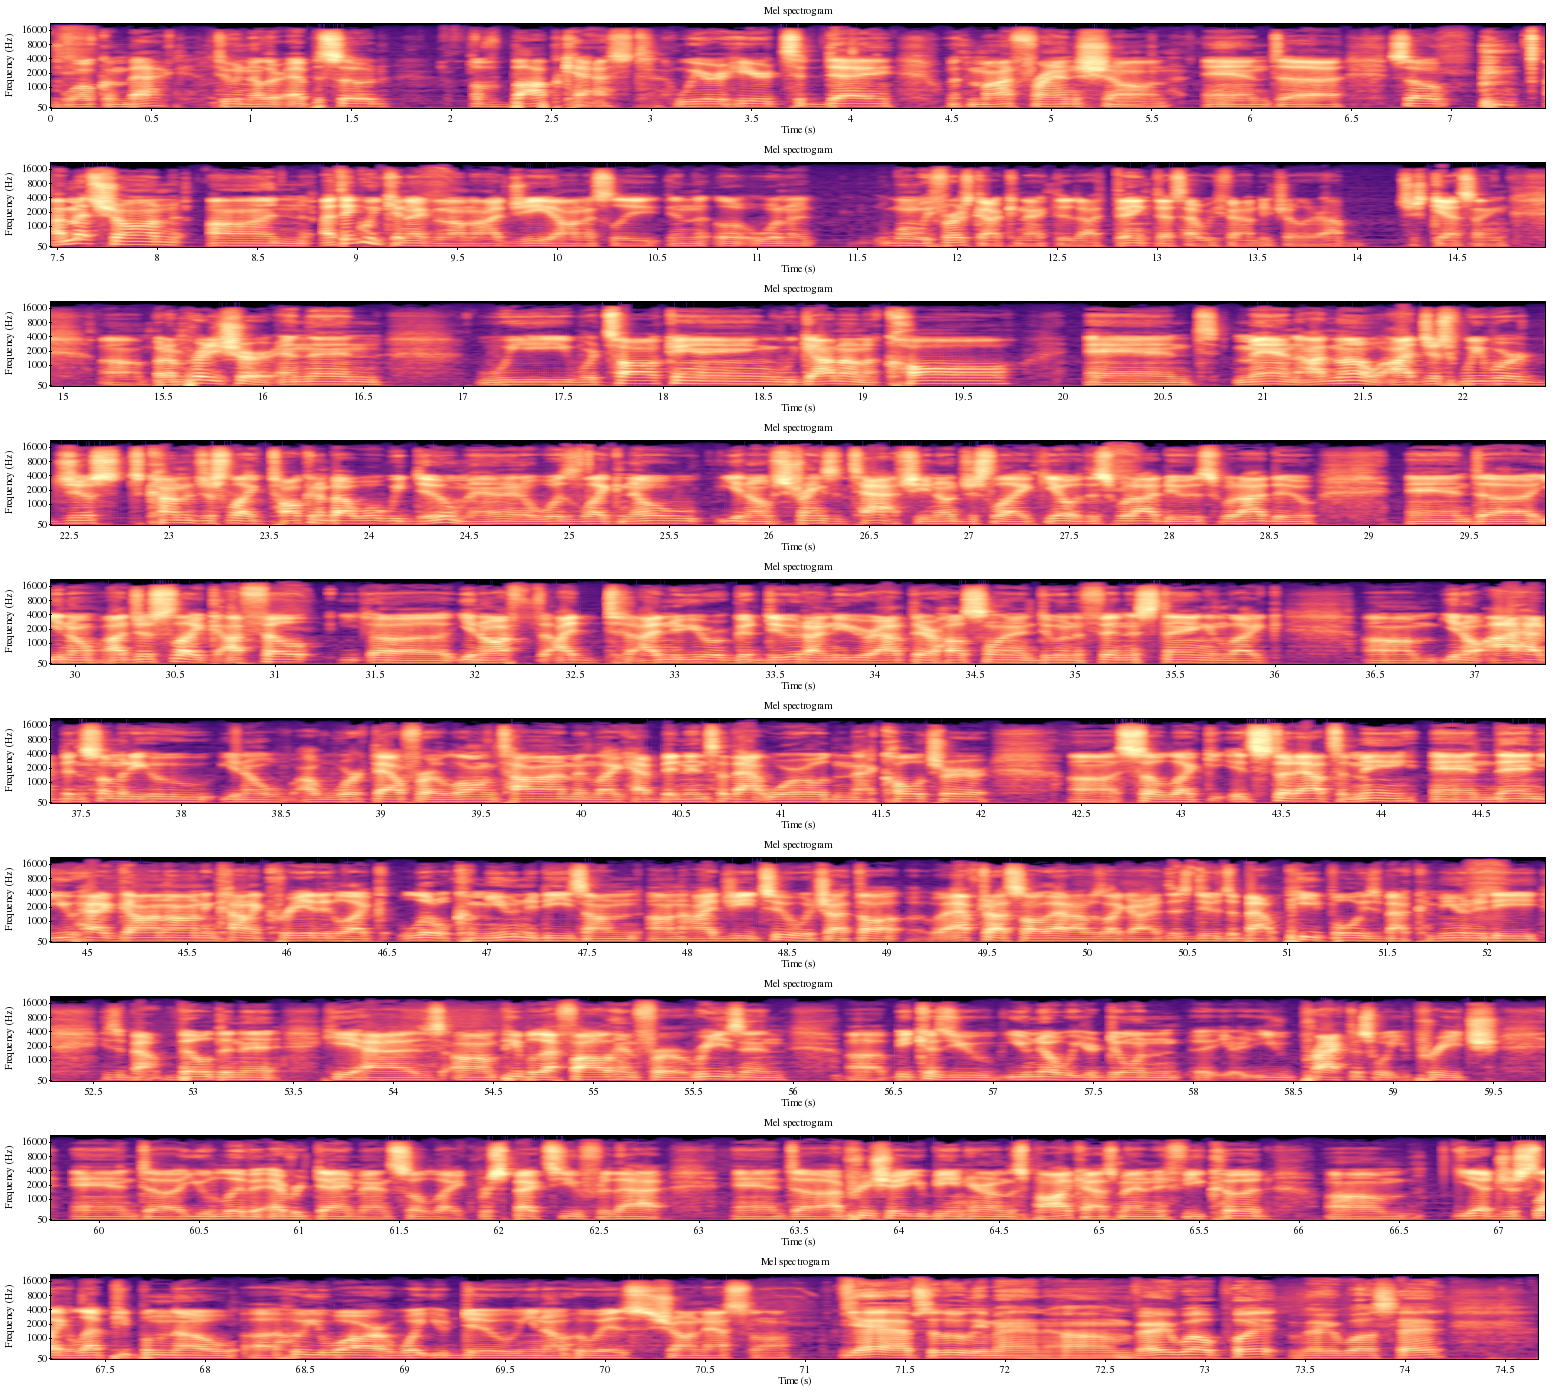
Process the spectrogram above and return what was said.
welcome back to another episode of Bopcast. We are here today with my friend Sean, and uh, so I met Sean on. I think we connected on IG, honestly, in uh, when it when we first got connected. I think that's how we found each other. I'm just guessing, uh, but I'm pretty sure. And then we were talking. We got on a call and man i don't know. I just we were just kind of just like talking about what we do man. And it was like no you know strings attached you know just like yo this is what i do this is what i do. And uh, you know i just like i felt uh, you know I, I, I knew you were a good dude. I knew you were out there hustling and doing the fitness thing. And like um, you know, I had been somebody who, you know, I worked out for a long time and like have been into that world and that culture. Uh, so like it stood out to me. And then you had gone on and kind of created like little communities on on IG too, which I thought after I saw that I was like, all right, this dude's about people. He's about community. He's about building it. He has um, people that follow him for a reason uh, because you you know what you're doing. Uh, you practice what you preach and uh, you live it every day, man. So like respect to you for that. And uh, I appreciate you being here on this podcast, man. If you could. Um, um, yeah, just like let people know uh, who you are, what you do. You know, who is Sean Nastalone. Yeah, absolutely, man. Um, very well put, very well said.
